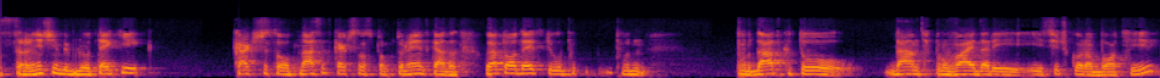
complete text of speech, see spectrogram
странични библиотеки, как ще се отнасят, как ще са структурирани и така нататък. Когато ODS ти го продават като давам ти провайдер и, и всичко работи,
